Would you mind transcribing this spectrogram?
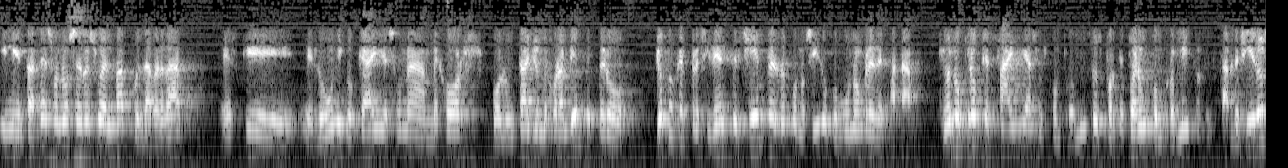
Y mientras eso no se resuelva, pues la verdad es que eh, lo único que hay es una mejor voluntad y un mejor ambiente. Pero yo creo que el presidente siempre lo he conocido como un hombre de palabra. Yo no creo que falle a sus compromisos porque fueron compromisos establecidos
